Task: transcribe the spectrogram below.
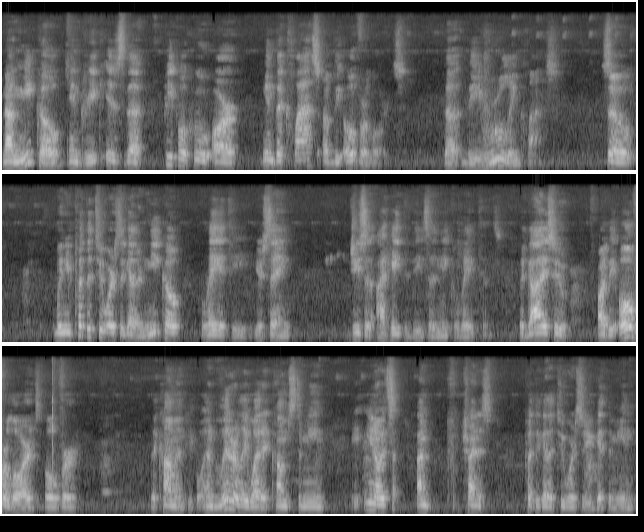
Now, Nico in Greek is the people who are in the class of the overlords, the, the ruling class. So, when you put the two words together, Nico, laity, you're saying, Jesus, I hate the deeds of the Nicolaitans. The guys who are the overlords over the common people. And literally what it comes to mean, you know, it's, I'm trying to put together two words so you get the meaning.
